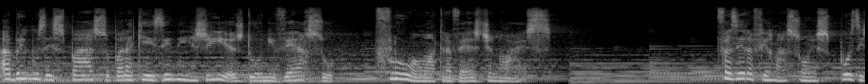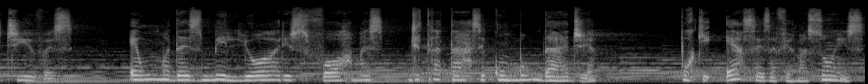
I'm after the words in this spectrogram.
abrimos espaço para que as energias do universo fluam através de nós. Fazer afirmações positivas é uma das melhores formas de tratar-se com bondade, porque essas afirmações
